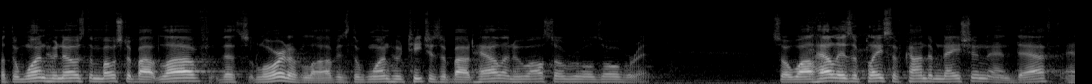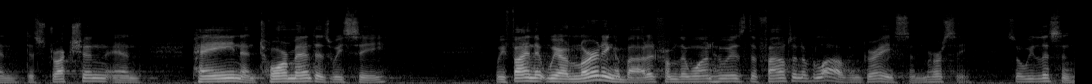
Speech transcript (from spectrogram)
But the one who knows the most about love, that's Lord of love, is the one who teaches about hell and who also rules over it. So while hell is a place of condemnation and death and destruction and pain and torment, as we see, we find that we are learning about it from the one who is the fountain of love and grace and mercy. So we listen.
